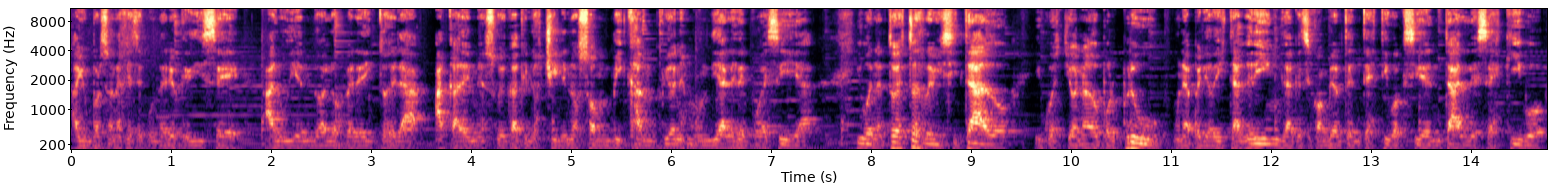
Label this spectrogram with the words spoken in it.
Hay un personaje secundario que dice, aludiendo a los veredictos de la Academia Sueca, que los chilenos son bicampeones mundiales de poesía. Y bueno, todo esto es revisitado y cuestionado por Prue, una periodista gringa que se convierte en testigo accidental de ese esquivo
